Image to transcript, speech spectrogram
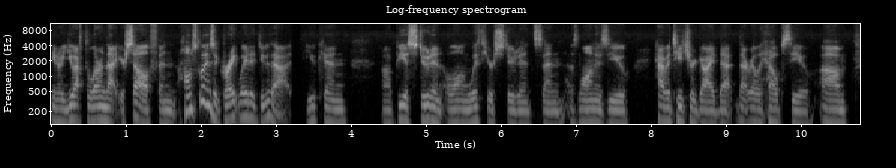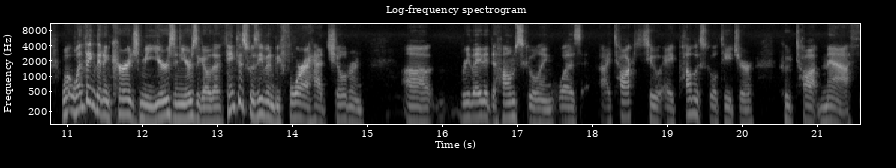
you know you have to learn that yourself. And homeschooling is a great way to do that. You can uh, be a student along with your students. And as long as you have a teacher guide that that really helps you um, well, one thing that encouraged me years and years ago that i think this was even before i had children uh, related to homeschooling was I talked to a public school teacher who taught math.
